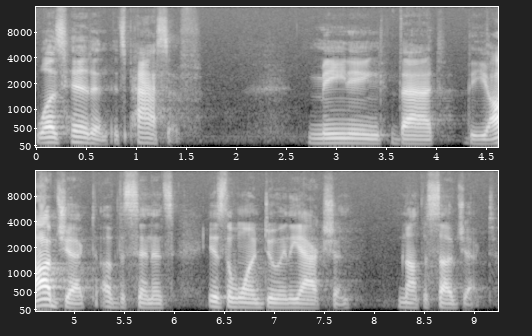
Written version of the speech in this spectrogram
Was hidden, it's passive, meaning that the object of the sentence is the one doing the action, not the subject.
